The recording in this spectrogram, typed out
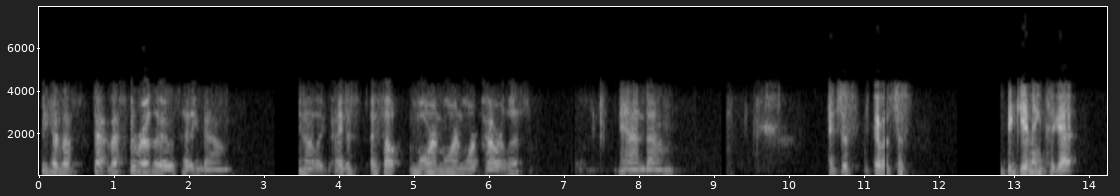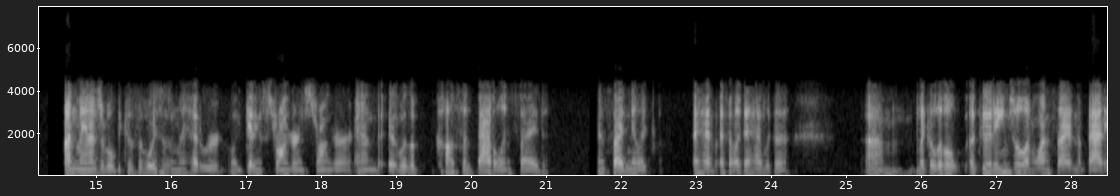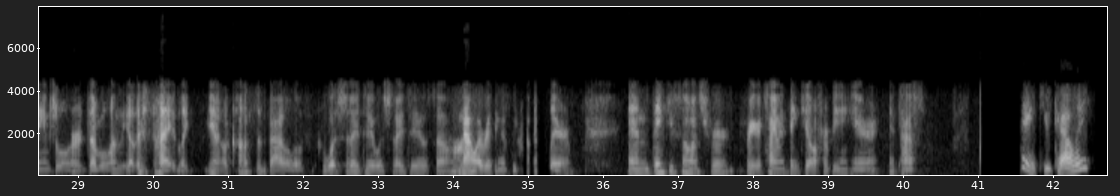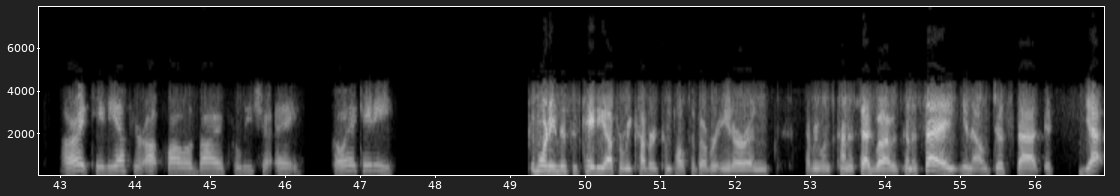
because that's that that's the road that I was heading down. You know, like I just I felt more and more and more powerless, and um, it just it was just beginning to get unmanageable because the voices in my head were like getting stronger and stronger and it was a constant battle inside inside me like i had i felt like i had like a um like a little a good angel on one side and a bad angel or a devil on the other side like you know a constant battle of what should i do what should i do? So uh-huh. now everything is becoming clear. And thank you so much for for your time and thank you all for being here. I pass. Thank you callie all right, Katie F., you're up, followed by Felicia A. Go ahead, Katie. Good morning. This is Katie F., a recovered compulsive overeater, and everyone's kind of said what I was going to say, you know, just that it's yet.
